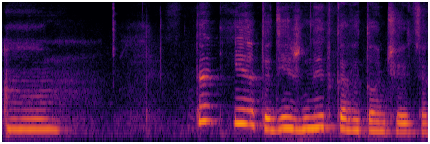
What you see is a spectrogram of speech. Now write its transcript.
А, Та ні, тоді ж нитка витончується.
